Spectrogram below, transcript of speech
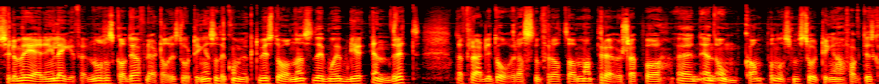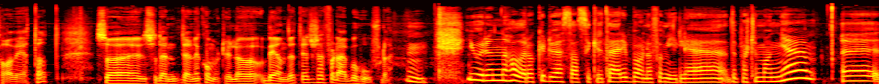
selv om regjeringen legger frem noe, så skal de ha flertall i Stortinget. Så det kommer jo ikke til å bli stående. Så det må jo bli endret. Derfor er det litt overraskende for at man prøver seg på en, en omkamp på noe som Stortinget faktisk har vedtatt. Så, så den, denne kommer til å bli endret, rett og slett for det er behov for det. Mm. Jorunn Halleråker, du er statssekretær i Barne- og familiedepartementet. Eh,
